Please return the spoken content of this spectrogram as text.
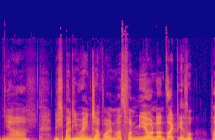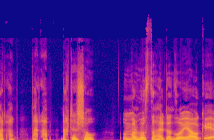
ja, nicht mal die Ranger wollen was von mir. Und dann sagt er so, wart ab, wart ab, nach der Show. Und man musste halt dann so, ja, okay.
